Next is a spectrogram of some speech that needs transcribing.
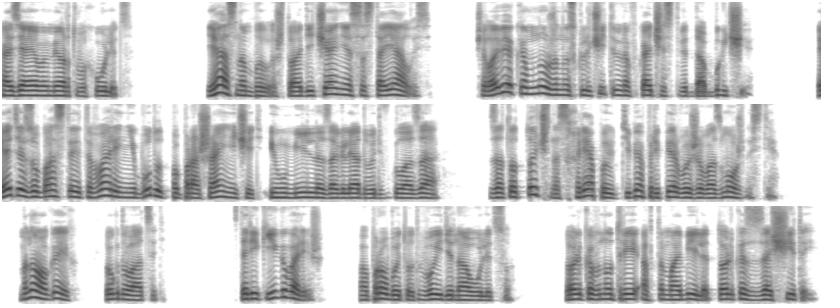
хозяева мертвых улиц. Ясно было, что одичание состоялось. Человек им нужен исключительно в качестве добычи. Эти зубастые твари не будут попрошайничать и умильно заглядывать в глаза – Зато точно схряпают тебя при первой же возможности. Много их, штук двадцать. Старики, говоришь? Попробуй тут, выйди на улицу. Только внутри автомобиля, только с защитой.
